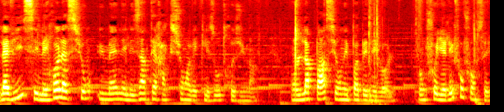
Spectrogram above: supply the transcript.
La vie, c'est les relations humaines et les interactions avec les autres humains. On l'a pas si on n'est pas bénévole. Donc faut y aller, faut foncer.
